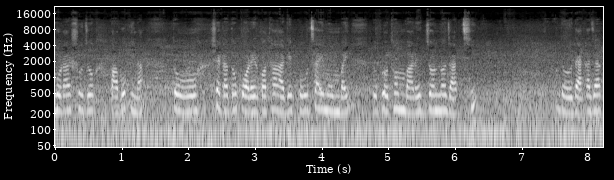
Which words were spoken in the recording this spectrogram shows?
ঘোরার সুযোগ পাবো কি না তো সেটা তো পরের কথা, আগে পৌঁছাই মুম্বাই। তো প্রথমবারের জন্য যাচ্ছি। তো দেখা যাক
